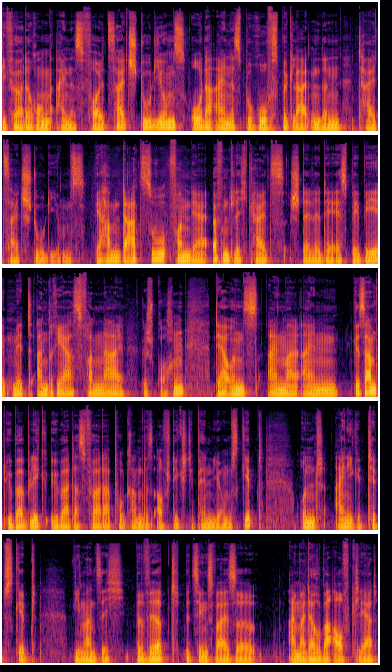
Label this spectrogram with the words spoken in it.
die Förderung eines Vollzeitstudiums oder eines berufsbegleitenden Teilzeitstudiums. Wir haben dazu von der Öffentlichkeitsstelle der SBB mit Andreas van Naal gesprochen, der uns einmal einen Gesamtüberblick über das Förderprogramm des Aufstiegsstipendiums gibt und einige Tipps gibt, wie man sich bewirbt bzw einmal darüber aufklärt,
